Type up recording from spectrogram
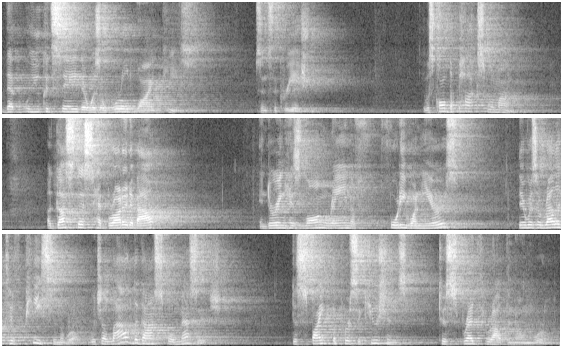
that you could say there was a worldwide peace since the creation. It was called the Pax Romana. Augustus had brought it about, and during his long reign of 41 years, there was a relative peace in the world, which allowed the gospel message, despite the persecutions, to spread throughout the known world.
